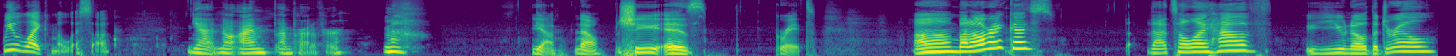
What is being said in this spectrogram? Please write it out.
We like Melissa. Yeah, no, I'm I'm proud of her. Yeah, no, she is great. Um, but all right, guys, that's all I have. You know the drill.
